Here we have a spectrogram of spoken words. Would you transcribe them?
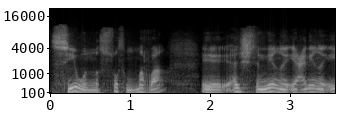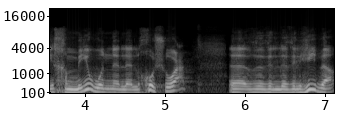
سيون الصوت مرة إيه، أنشتني يعني يخميون الخشوع آه، ذي ذي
